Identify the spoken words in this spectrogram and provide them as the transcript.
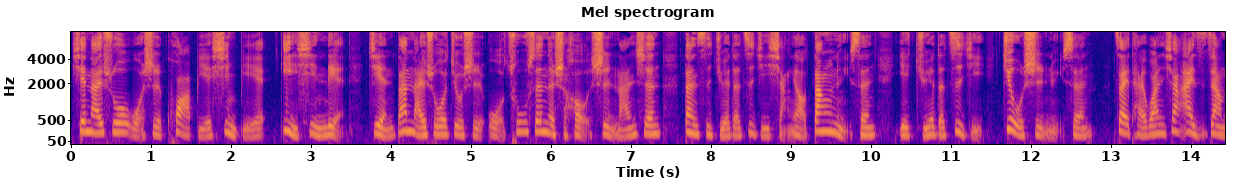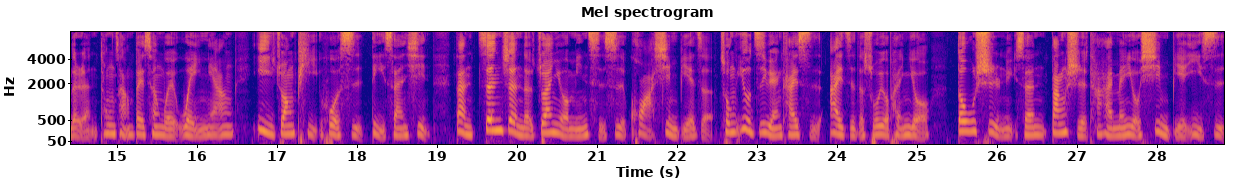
先来说，我是跨别性别异性恋。简单来说，就是我出生的时候是男生，但是觉得自己想要当女生，也觉得自己就是女生。在台湾，像爱子这样的人，通常被称为伪娘、异装癖或是第三性。但真正的专有名词是跨性别者。从幼稚园开始，爱子的所有朋友。都是女生，当时她还没有性别意识，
